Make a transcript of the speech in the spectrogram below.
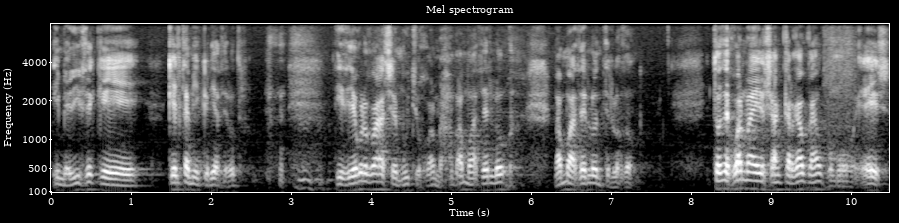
y me dice que, que él también quería hacer otro. Dice, yo creo que va a ser mucho, Juanma, vamos a hacerlo, vamos a hacerlo entre los dos. Entonces Juanma se ha encargado, como es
